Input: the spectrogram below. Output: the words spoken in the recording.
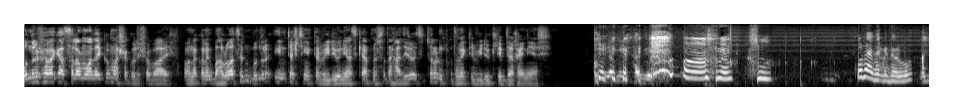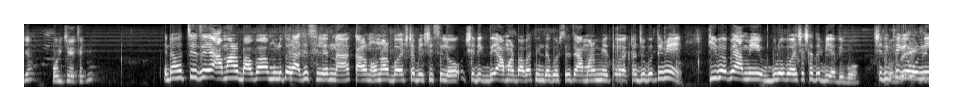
বন্ধুরা সবাইকে আসসালামু আলাইকুম। আশা করি সবাই অনেক অনেক ভালো আছেন। বন্ধুরা ইন্টারেস্টিং একটা ভিডিও নিয়ে আজকে আপনার সাথে হাজির হয়েছি। চলুন প্রথমে একটি ভিডিও ক্লিপ দেখাই নিয়ে আসি। কোথায় থেকে ধরবো? পরিচয় থেকে। এটা হচ্ছে যে আমার বাবা মূলত রাজি ছিলেন না কারণ ওনার বয়সটা বেশি ছিল। সেদিক দিয়ে আমার বাবা চিন্তা করছে যে আমার মেয়ে তো একটা যুবতী মেয়ে কীভাবে আমি বুড়ো বয়সের সাথে বিয়ে দিব? সেদিক থেকে উনি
